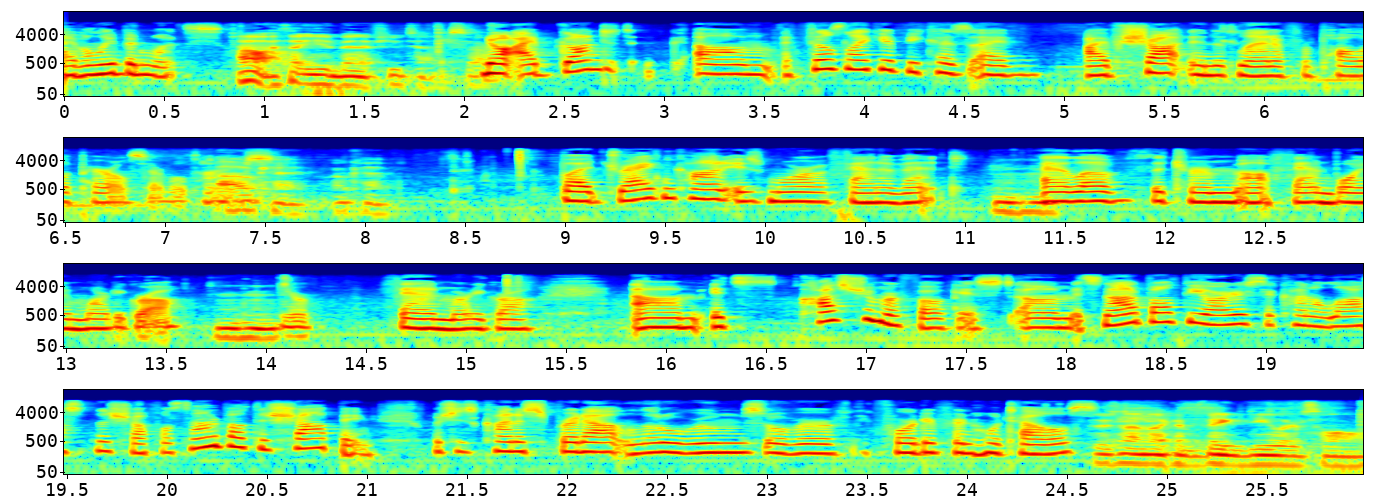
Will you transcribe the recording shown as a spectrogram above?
I've only been once. Oh, I thought you'd been a few times. Sorry. No, I've gone to. Um, it feels like it because I've I've shot in Atlanta for Paula Peril several Oh, times. okay, okay. But Dragon Con is more of a fan event. I love the term uh, fanboy Mardi Gras. Or fan Mardi Gras. Um, it's costumer focused. Um, it's not about the artists that kind of lost in the shuffle. It's not about the shopping, which is kind of spread out in little rooms over like four different hotels. There's not like a big dealer's hall.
